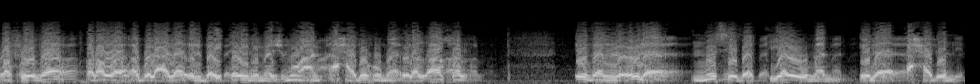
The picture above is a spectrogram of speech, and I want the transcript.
وفي ذا روى أبو العلاء البيتين مجموعا أحدهما إلى الآخر إذا العلا نسبت يوما إلى أحد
